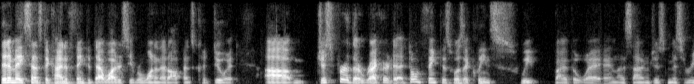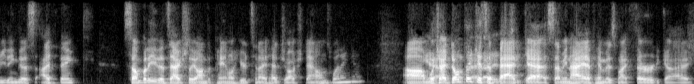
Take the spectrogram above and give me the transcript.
then it makes sense to kind of think that that wide receiver one in that offense could do it. Um, just for the record, I don't think this was a clean sweep, by the way, unless I'm just misreading this. I think somebody that's actually on the panel here tonight had Josh Downs winning it, um, yeah, which I don't think is a bad guess. I mean, I have him as my third guy.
